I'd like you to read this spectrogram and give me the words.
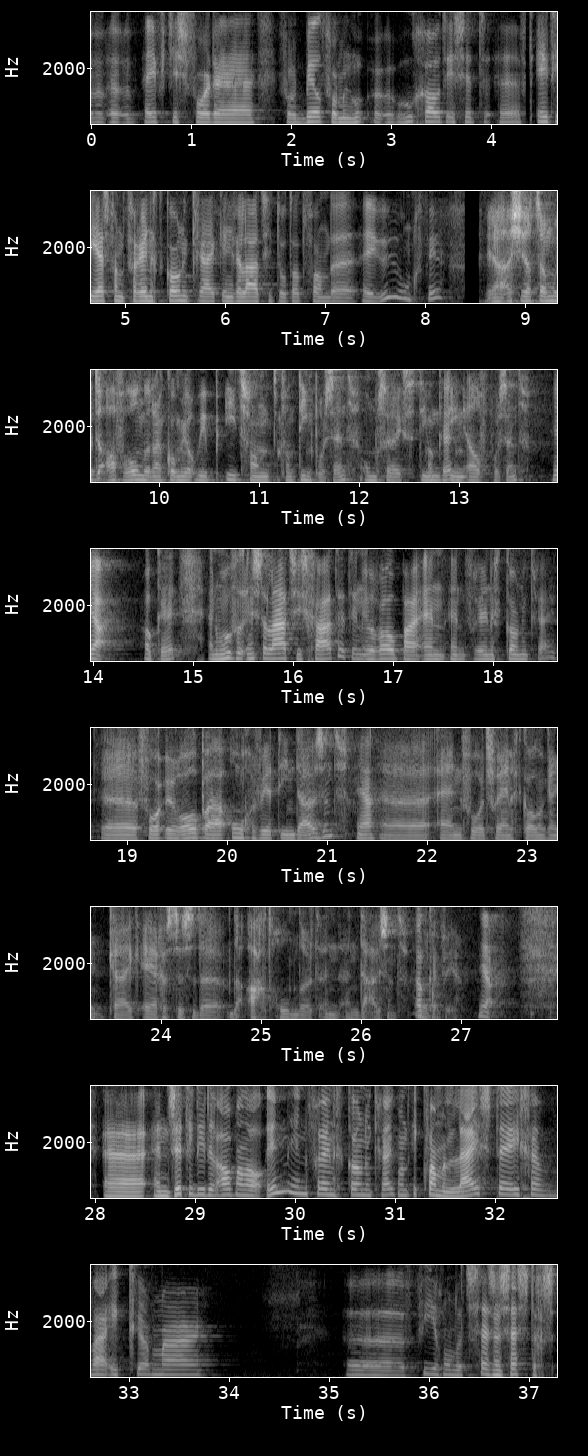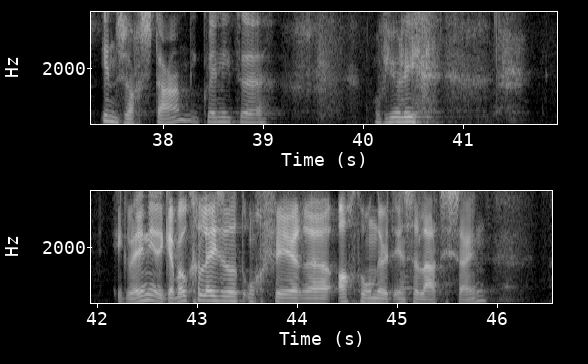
eventjes voor, de, voor het beeldvorming. Hoe, hoe groot is het, het ETS van het Verenigd Koninkrijk in relatie tot dat van de EU ongeveer? Ja, als je dat zou moeten afronden, dan kom je op iets van, van 10%, omstreeks 10, okay. 10 11%. Ja, Oké, en om hoeveel installaties gaat het in Europa en, en Verenigd Koninkrijk? Uh, voor Europa ongeveer 10.000. Ja. Uh, en voor het Verenigd Koninkrijk ergens tussen de, de 800 en, en 1000 okay. ongeveer. Ja. Uh, en zitten die er allemaal al in, in het Verenigd Koninkrijk? Want ik kwam een lijst tegen waar ik er maar 466 in zag staan. Ik weet niet of jullie ik weet niet. Ik heb ook gelezen dat het ongeveer uh, eh, 800 installaties zijn.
